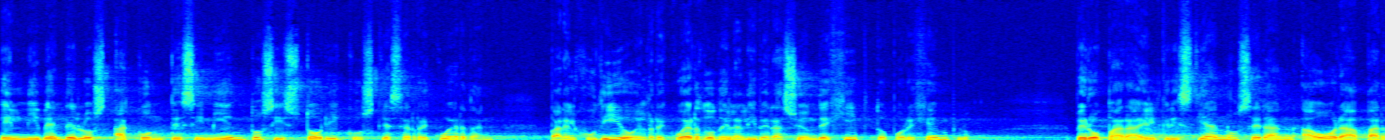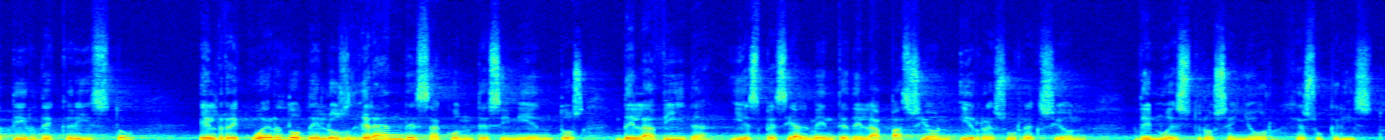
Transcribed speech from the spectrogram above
el nivel de los acontecimientos históricos que se recuerdan. Para el judío, el recuerdo de la liberación de Egipto, por ejemplo. Pero para el cristiano serán ahora, a partir de Cristo, el recuerdo de los grandes acontecimientos de la vida y especialmente de la pasión y resurrección de nuestro Señor Jesucristo.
